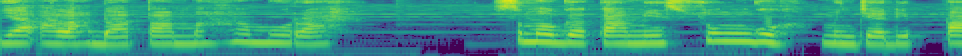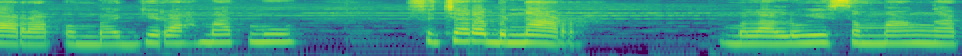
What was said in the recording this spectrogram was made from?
Ya Allah Bapa Maha Murah, semoga kami sungguh menjadi para pembagi rahmat-Mu secara benar melalui semangat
